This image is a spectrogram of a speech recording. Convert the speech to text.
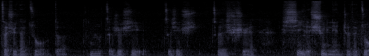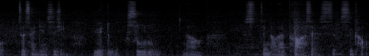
哲学在做的，应该说哲学系、哲学、哲学系的训练就在做这三件事情：阅读、输入，然后在脑袋 process 思考，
